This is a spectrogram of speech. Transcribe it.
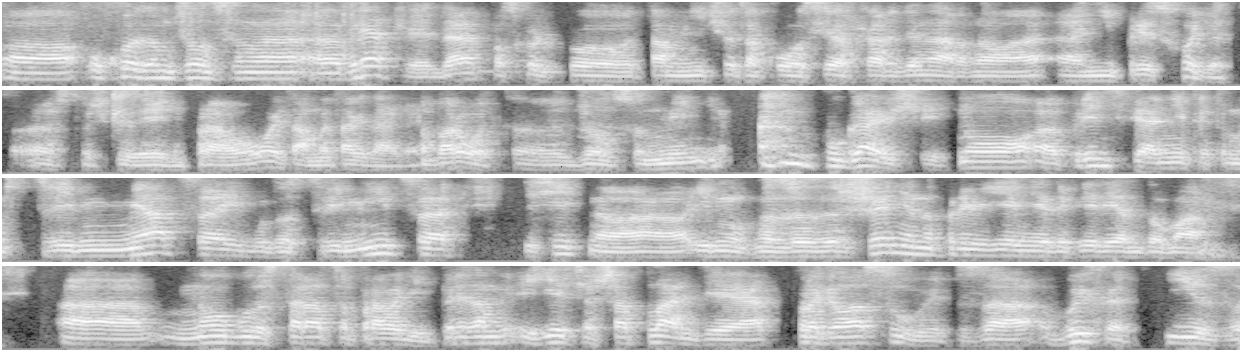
а, уходом Джонсона э, вряд ли, да, поскольку там ничего такого сверхординарного э, не происходит э, с точки зрения правовой там, и так далее. Наоборот, Джонсон менее пугающий, но, в принципе, они к этому стремятся и будут стремиться. Действительно, им нужно разрешение на проведение референдума, но будут стараться проводить. При этом, если Шотландия проголосует за выход из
